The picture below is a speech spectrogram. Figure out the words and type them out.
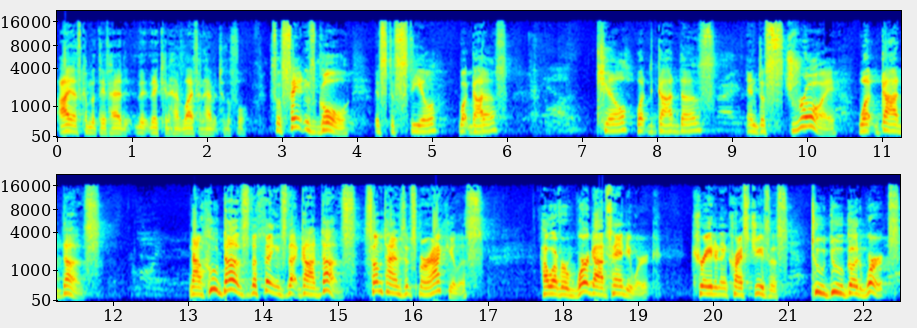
I have come that they've had, they can have life and have it to the full. So Satan's goal is to steal what God does, kill what God does, and destroy what God does. Now, who does the things that God does? Sometimes it's miraculous. However, we're God's handiwork, created in Christ Jesus to do good works,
